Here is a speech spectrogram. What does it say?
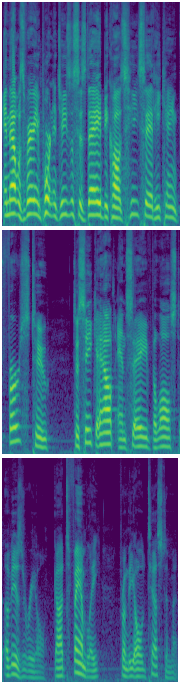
And that was very important in Jesus' day because he said he came first to, to seek out and save the lost of Israel, God's family from the Old Testament.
